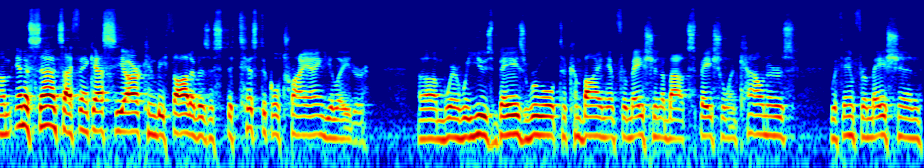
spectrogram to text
Um, in a sense, I think SCR can be thought of as a statistical triangulator um, where we use Bayes' rule to combine information about spatial encounters with information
